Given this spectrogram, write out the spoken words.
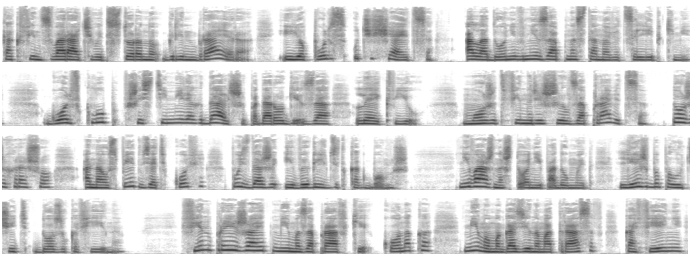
как Финн сворачивает в сторону Гринбрайера, ее пульс учащается, а ладони внезапно становятся липкими. Гольф-клуб в шести милях дальше по дороге за Лейквью. Может, Финн решил заправиться? Тоже хорошо, она успеет взять кофе, пусть даже и выглядит как бомж. Неважно, что о ней подумает, лишь бы получить дозу кофеина. Финн проезжает мимо заправки Конака, мимо магазина матрасов, кофейни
